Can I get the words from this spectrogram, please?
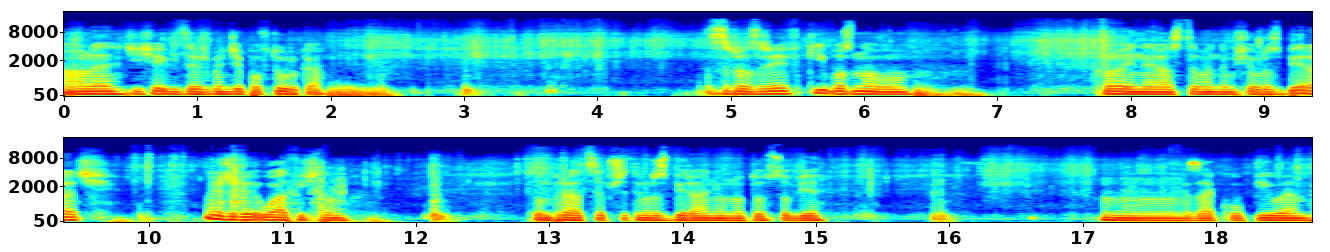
Ale dzisiaj widzę, już będzie powtórka z rozrywki, bo znowu kolejny raz to będę musiał rozbierać. No i żeby ułatwić tą, tą pracę przy tym rozbieraniu, no to sobie mm, zakupiłem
